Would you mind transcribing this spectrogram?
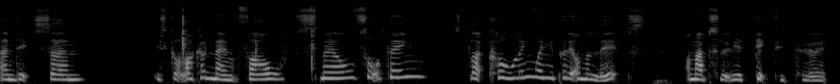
And it's um, it's got like a menthol smell sort of thing. It's like cooling when you put it on the lips. I'm absolutely addicted to it.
